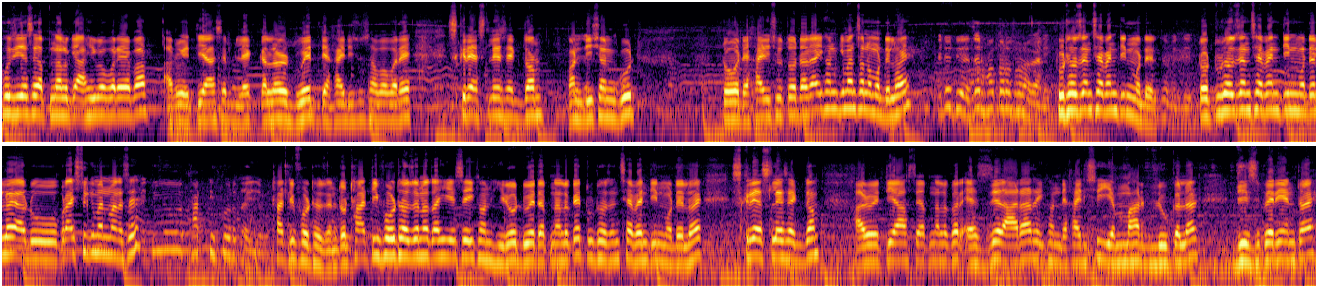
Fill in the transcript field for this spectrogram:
খুজি আছে আপোনালোকে আহিব পাৰে এবাৰ। আৰু এতিয়া আছে ব্লেক কালাৰ ডুৱেট দেখাই দিছোঁ চাব পাৰে। স্ক্ৰেচলেছ একদম কণ্ডিশ্যন গুড তো দেখাই দিছোঁ। তো দাদা এইখন কিমান চনৰ মডেল হয়? এইটো দুহেজাৰ সোতৰ চনৰ গাড়ী। Two thousand seventeen model. তো টু থাউজেণ্ড ছেভেণ্টিন মডেল হয় আৰু প্ৰাইচটো কিমান মান আছে? এইটো থাৰ্টি ফ'ৰ থাউজেণ্ড। তো থাৰ্টি ফ'ৰ থাউজেণ্ডত আহি আছে এইখন হিৰ' ডুৱেট আপোনালোকে। টু থাউজেণ্ড ছেভেণ্টিন মডেল হয়। স্ক্ৰেচলেছ একদম। আৰু এতিয়া আছে আপোনালোকৰ এছ জেড আৰ আৰ এইখন দেখাই দিছোঁ। য়েমাহাৰ ব্লু কালাৰ ডিছ ভেৰিয়েণ্ট হয়।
